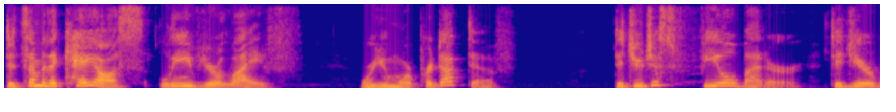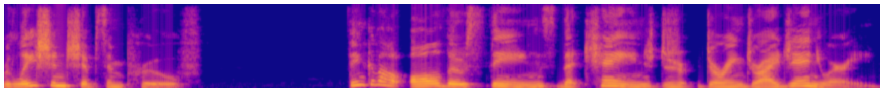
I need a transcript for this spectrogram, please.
Did some of the chaos leave your life? Were you more productive? Did you just feel better? Did your relationships improve? Think about all those things that changed d- during dry January.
